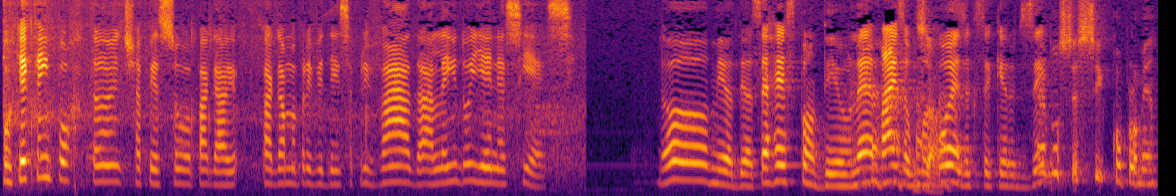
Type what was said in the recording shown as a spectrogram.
Por que, que é importante a pessoa pagar, pagar uma previdência privada além do INSS? Oh, meu Deus, você respondeu, né? Mais alguma Exato. coisa que você queira É dizer? você se complemen-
